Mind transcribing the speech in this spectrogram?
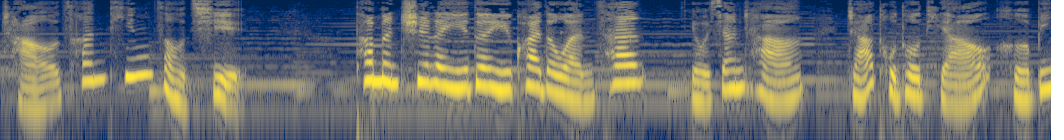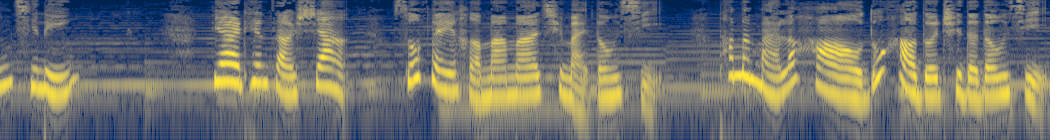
朝餐厅走去。他们吃了一顿愉快的晚餐，有香肠、炸土豆条和冰淇淋。第二天早上。苏菲和妈妈去买东西，他们买了好多好多吃的东西。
